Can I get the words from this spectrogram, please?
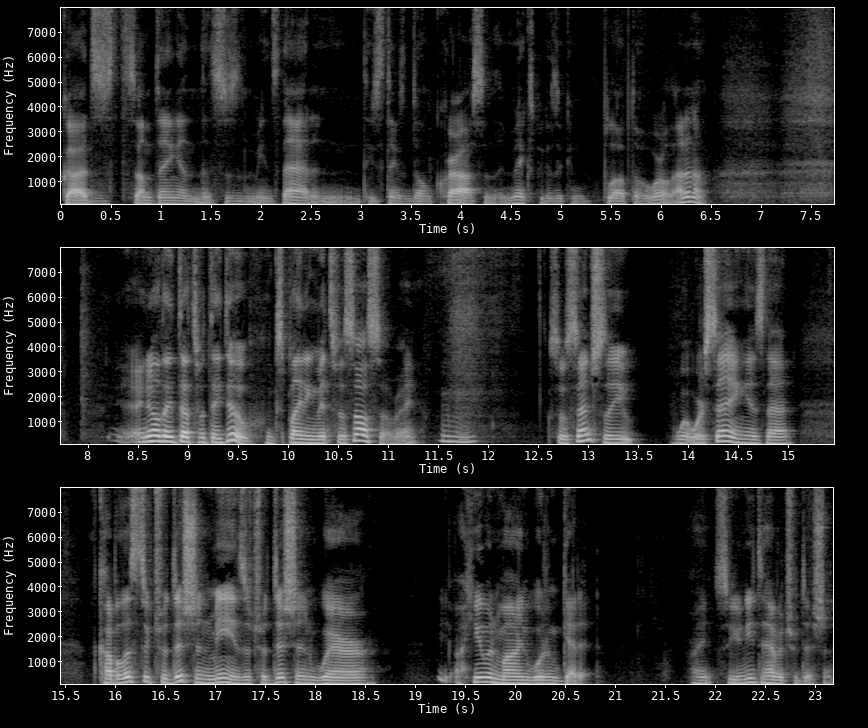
God's something, and this is, means that, and these things don't cross and they mix because it can blow up the whole world. I don't know. I know that that's what they do, explaining mitzvahs also, right? Mm-hmm. So essentially, what we're saying is that Kabbalistic tradition means a tradition where a human mind wouldn't get it, right? So you need to have a tradition.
